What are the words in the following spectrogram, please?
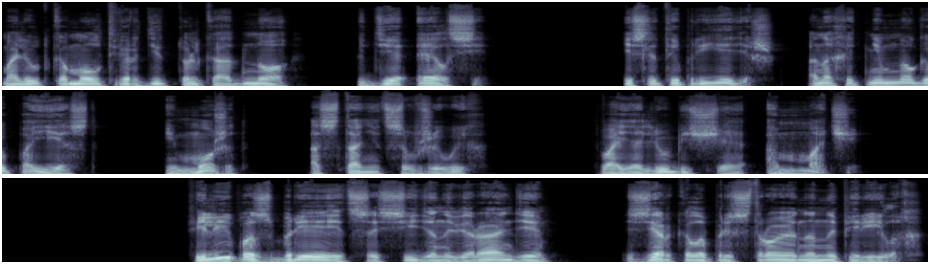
Малютка, мол, твердит только одно — где Элси? Если ты приедешь, она хоть немного поест и, может, останется в живых. Твоя любящая Аммачи. Филиппа сбреется, сидя на веранде, зеркало пристроено на перилах.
